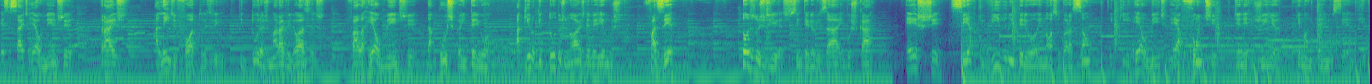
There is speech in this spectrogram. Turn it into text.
Esse site realmente traz, além de fotos e pinturas maravilhosas, fala realmente da busca interior, aquilo que todos nós deveríamos fazer todos os dias se interiorizar e buscar este ser que vive no interior em nosso coração e que realmente é a fonte de energia que mantém o ser vivo.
